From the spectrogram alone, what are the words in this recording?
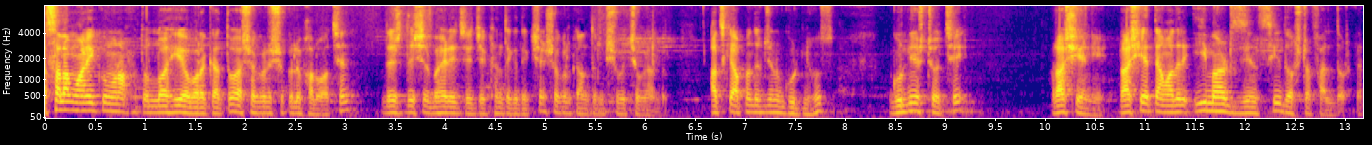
আসসালামু আলাইকুম রহমতুল্লাহি আবরাকাত আশা করি সকলে ভালো আছেন। দেশ, দেশের বাইরে যে যেখান থেকে দেখছেন সকলকে আন্তরিক শুভেচ্ছা অভিনন্দন। আজকে আপনাদের জন্য গুড নিউজ গুড নিউজটা হচ্ছে রাশিয়া নিয়ে। রাশিয়াতে আমাদের ইমার্জেন্সি দশটা ফাইল দরকার।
